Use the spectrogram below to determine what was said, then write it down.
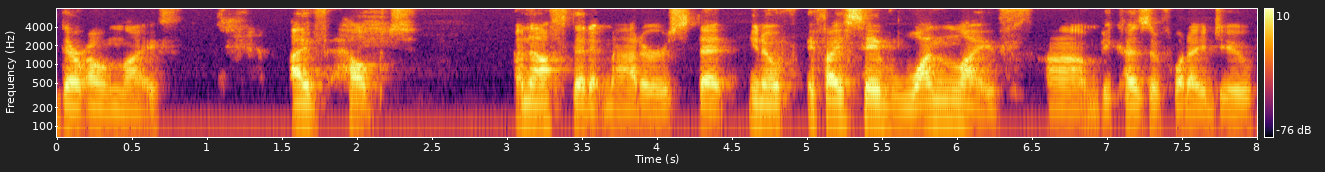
their own life, I've helped enough that it matters that you know if, if i save one life um, because of what i do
